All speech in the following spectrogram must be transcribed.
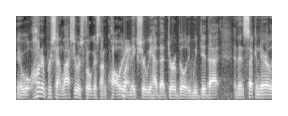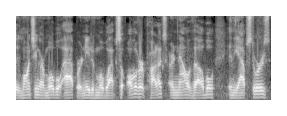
Yeah, well, 100%. Last year was focused on quality Right. to make sure we had that durability. We did that. And then secondarily, launching our mobile app, our native mobile app. So all of our products are now available in the app stores,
